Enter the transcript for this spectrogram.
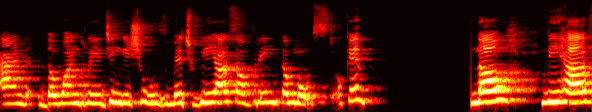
and the one raging issues which we are suffering the most. Okay. Now we have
